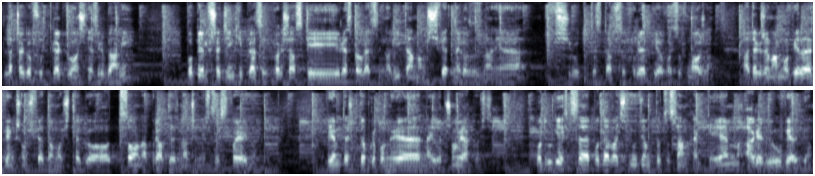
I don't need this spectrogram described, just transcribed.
Dlaczego food truck wyłącznie z rybami? Po pierwsze, dzięki pracy w warszawskiej restauracji Nolita mam świetne rozeznanie wśród dostawców ryb i owoców morza, a także mam o wiele większą świadomość tego, co naprawdę znaczy mieć coś swojego. Wiem też, kto proponuje najlepszą jakość. Po drugie, chcę podawać ludziom to, co sam chętnie jem, a ryby uwielbiam.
